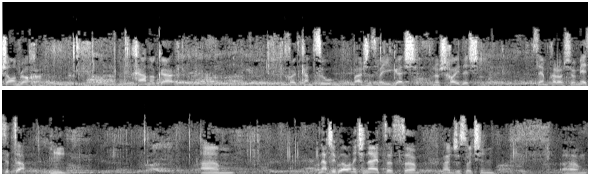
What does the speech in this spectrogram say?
Шалом Броха. Ханука подходит к концу. Паша Сваигаш, Рошхойдеш. Всем хорошего месяца. um, наша глава начинается с, опять же, с очень um,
